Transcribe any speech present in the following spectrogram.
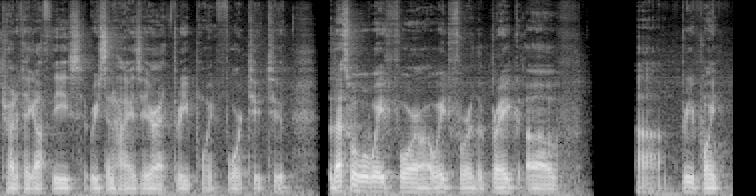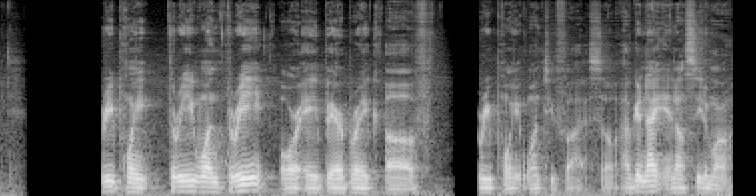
try to take off these recent highs here at 3.422. So that's what we'll wait for. I'll wait for the break of uh, 3.313 or a bear break of 3.125. So have a good night, and I'll see you tomorrow.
